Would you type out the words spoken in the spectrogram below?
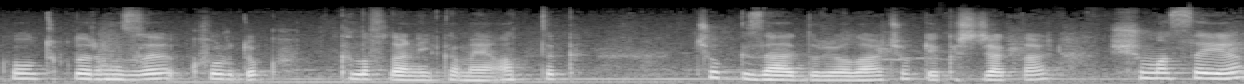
Koltuklarımızı kurduk. Kılıflarını yıkamaya attık. Çok güzel duruyorlar. Çok yakışacaklar. Şu masayı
